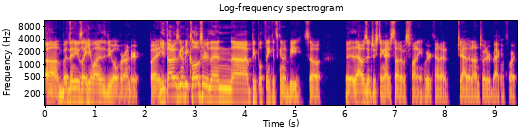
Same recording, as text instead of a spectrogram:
Um, but then he was like, he wanted to do over under, but he thought it was going to be closer than uh, people think it's going to be. So th- that was interesting. I just thought it was funny. We were kind of jabbing on Twitter back and forth.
